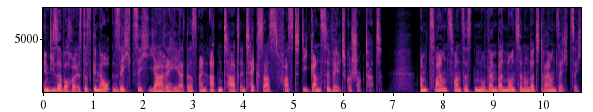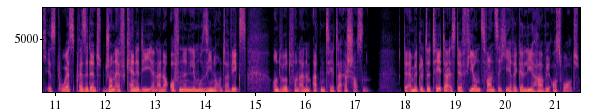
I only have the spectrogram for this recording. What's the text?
In dieser Woche ist es genau 60 Jahre her, dass ein Attentat in Texas fast die ganze Welt geschockt hat. Am 22. November 1963 ist US-Präsident John F. Kennedy in einer offenen Limousine unterwegs und wird von einem Attentäter erschossen. Der ermittelte Täter ist der 24-jährige Lee Harvey Oswald.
